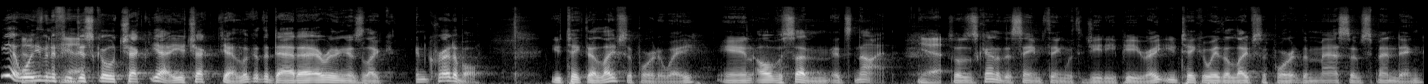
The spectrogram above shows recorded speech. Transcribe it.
Yeah, well, even if you yeah. just go check, yeah, you check, yeah, look at the data. Everything is like incredible. You take that life support away, and all of a sudden, it's not. Yeah, So it's kind of the same thing with the GDP, right? You take away the life support, the massive spending,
